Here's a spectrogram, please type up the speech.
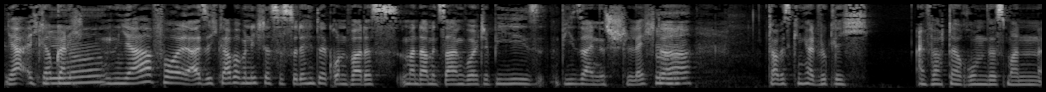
Ja, ich glaube gar nicht. Ja, voll. Also ich glaube aber nicht, dass das so der Hintergrund war, dass man damit sagen wollte, bi, bi sein ist schlechter. Ich glaube, es ging halt wirklich einfach darum, dass man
